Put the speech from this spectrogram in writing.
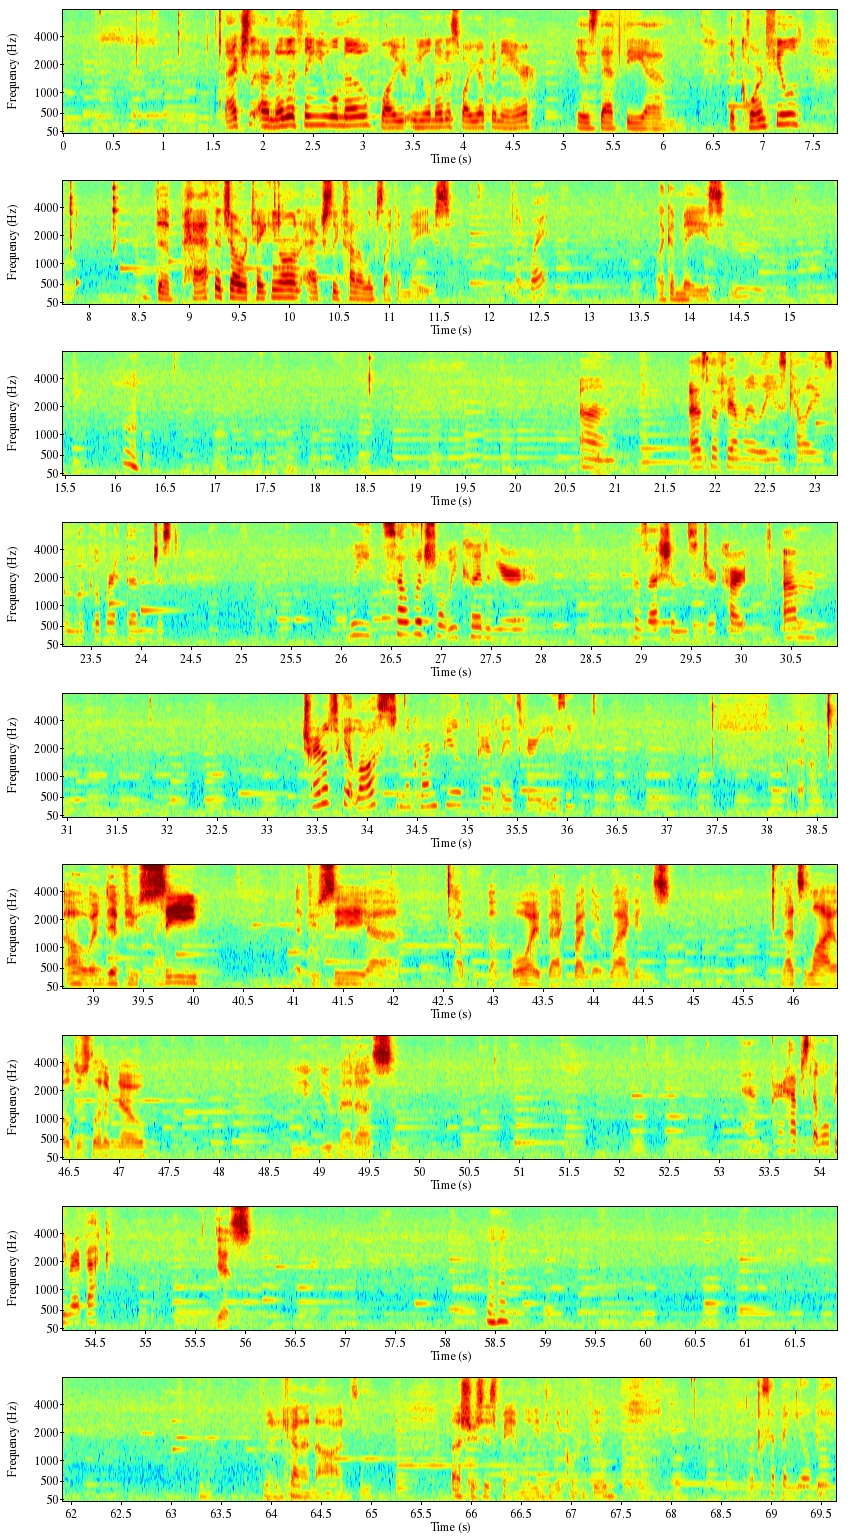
Actually, another thing you will know while you're you'll notice while you're up in the air is that the um, the cornfield, the path that y'all were taking on actually kind of looks like a maze, like what? like a maze. Mm. Um, as the family leaves, Callie is going to look over at them and just. We salvaged what we could of your possessions and your cart. Um, try not to get lost in the cornfield. Apparently, it's very easy. Oh, and if you see, if you see uh, a, a boy back by their wagons, that's Lyle. Just let him know you, you met us, and And perhaps that we'll be right back. yes, Mm-hmm. And he kind of nods and ushers his family into the cornfield Looks up at Yulby.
